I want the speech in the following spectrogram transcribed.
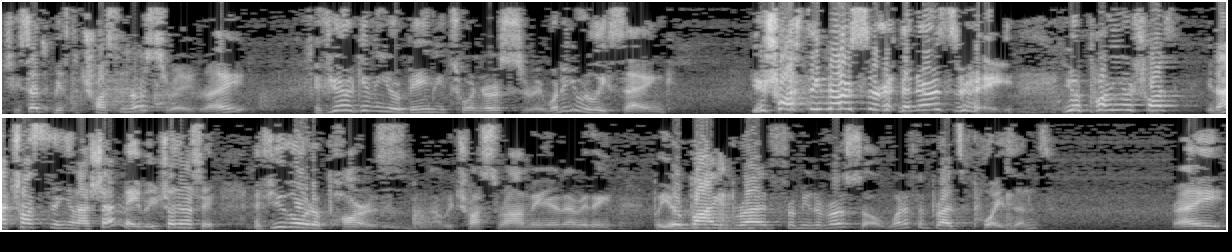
She said we have to trust the nursery, right? If you're giving your baby to a nursery, what are you really saying? You're trusting nursery, the nursery. You're putting your trust. You're not trusting in Hashem, maybe. You're trusting nursery. If you go to Pars, now we trust Rami and everything, but you're buying bread from Universal. What if the bread's poisoned? Right?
